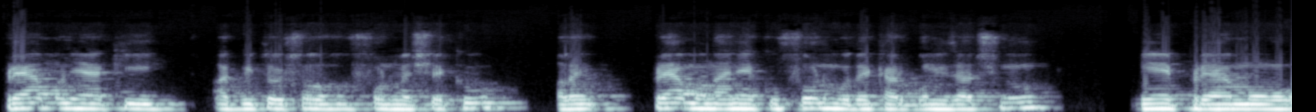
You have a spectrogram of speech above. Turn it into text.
priamo nejaký, ak by to išlo v forme šeku, ale priamo na nejakú formu dekarbonizačnú, nie priamo, e,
